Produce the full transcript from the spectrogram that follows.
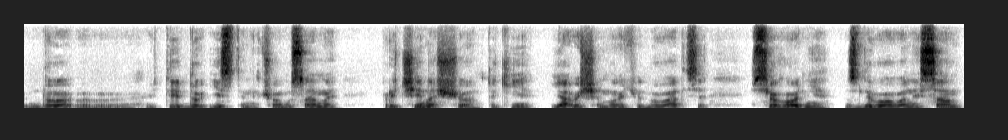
до, е, йти до істини, в чому саме причина, що такі явища можуть відбуватися. Сьогодні здивований сам.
